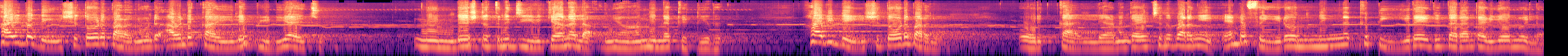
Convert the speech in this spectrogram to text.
ഹരിത ദേഷ്യത്തോടെ പറഞ്ഞുകൊണ്ട് അവന്റെ കയ്യിലെ പിടി അയച്ചു. നിന്റെ ഇഷ്ടത്തിന് ജീവിക്കാനല്ല ഞാൻ നിന്നെ കിട്ടിയത് ഹരി ദേഷ്യത്തോടെ പറഞ്ഞു. ഒരു കല്യാണം കഴിച്ചെന്ന് പറഞ്ഞ് എന്റെ ഫ്രീഡം ഒന്നും നിങ്ങൾക്ക് തീരെ എഴുതി തരാൻ കഴിയുമൊന്നുമില്ല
